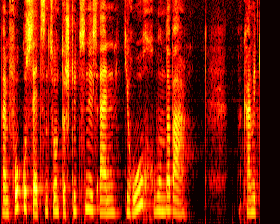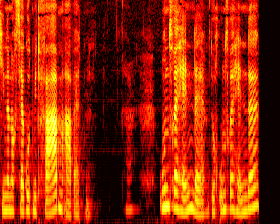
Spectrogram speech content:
beim Fokus setzen zu unterstützen, ist ein Geruch wunderbar. Man kann mit Kindern auch sehr gut mit Farben arbeiten. Ja. Unsere Hände, durch unsere Hände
